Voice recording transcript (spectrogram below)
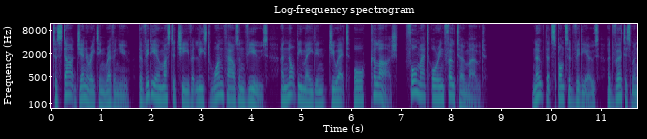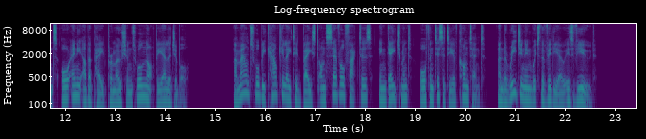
To start generating revenue, the video must achieve at least 1000 views and not be made in duet or collage format or in photo mode. Note that sponsored videos, advertisements, or any other paid promotions will not be eligible. Amounts will be calculated based on several factors engagement, authenticity of content, and the region in which the video is viewed.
